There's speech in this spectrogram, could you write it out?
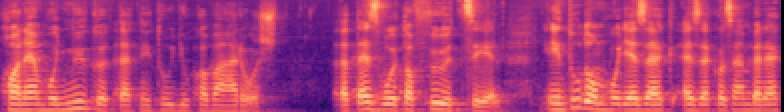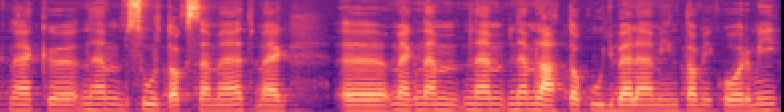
hanem hogy működtetni tudjuk a várost. Tehát ez volt a fő cél. Én tudom, hogy ezek, ezek az embereknek nem szúrtak szemet, meg, meg nem, nem, nem láttak úgy bele, mint amikor mi,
